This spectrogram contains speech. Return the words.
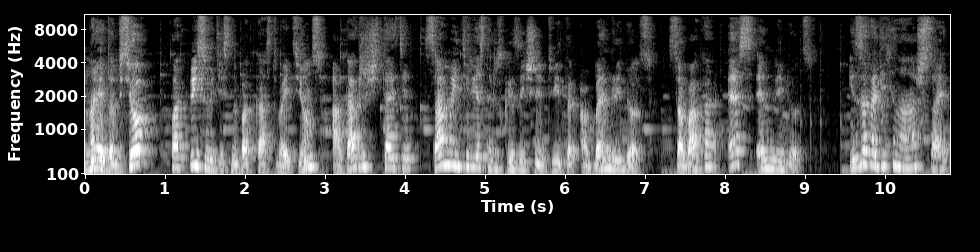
На этом все. Подписывайтесь на подкаст в iTunes, а также читайте самый интересный русскоязычный твиттер об Angry Birds – собака S Angry Birds. И заходите на наш сайт.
